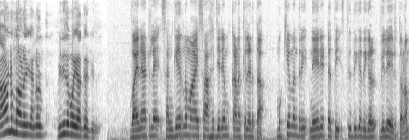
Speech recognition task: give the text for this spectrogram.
കാണണമെന്നാണ് ഞങ്ങൾ വിനീതമായി ആഗ്രഹിക്കുന്നത്. വയനാട്ടിലെ സങ്കീർണമായ സാഹചര്യം കണക്കിലെടുത്ത മുഖ്യമന്ത്രി നേരിട്ടെത്തി സ്ഥിതിഗതികൾ വിലയിരുത്തണം.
